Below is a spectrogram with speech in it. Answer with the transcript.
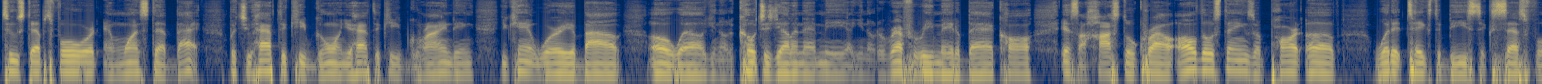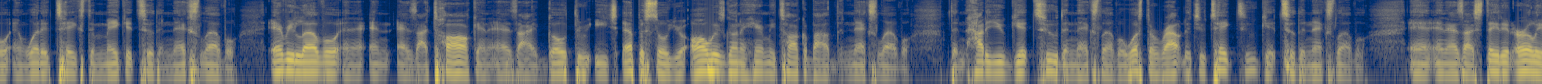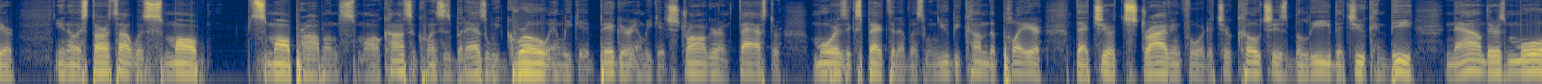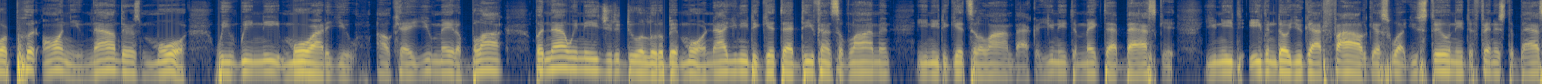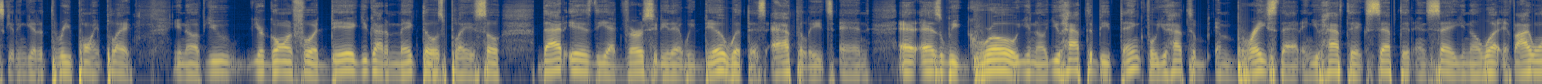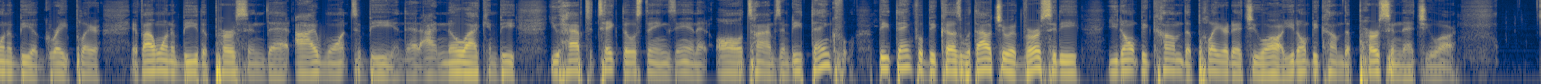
two steps forward and one step back. But you have to keep going. You have to keep grinding. You can't worry about, oh, well, you know, the coach is yelling at me. You know, the referee made a bad call. It's a hostile crowd. All those things are part of what it takes to be successful and what it takes to make it to the next level. Every level, and, and as I talk and as I go through each episode, you're always going to hear me talk about the next level. Then how do you get to the next level? What's the route that you take to get to the next level? And, and as I stated earlier, you know, it starts out with small small problems, small consequences. But as we grow and we get bigger and we get stronger and faster, more is expected of us. When you become the player that you're striving for, that your coaches believe that you can be, now there's more put on you. Now there's more. We we need more out of you. Okay, you made a block, but now we need you to do a little bit more. Now you need to get that defensive lineman. You need to get to the linebacker. You need to make that basket. You need, even though you got fouled, guess what? You still need to finish the basket and get a three point play. You know, if you you're going for a dig, you got to make those plays. So that is the adversity that we deal with as athletes. And as we grow, you know, you have to be thankful. You have to embrace that, and you have to accept it and say, you know what? If I want to be a great player, if I want to be the person that I want to be and that I know I can be. You have to take those things in at all times and be thankful. Be thankful because without your adversity, you don't become the player that you are. You don't become the person that you are.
